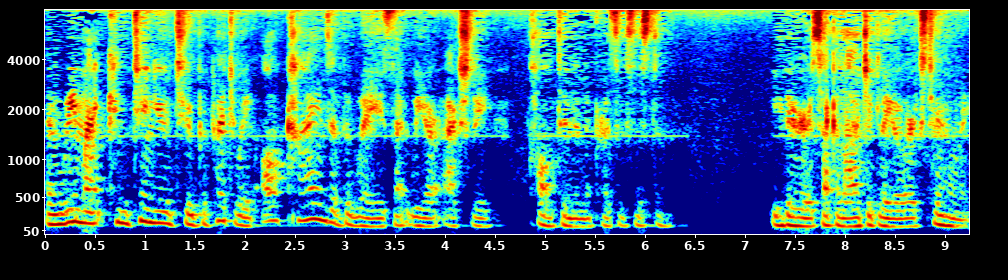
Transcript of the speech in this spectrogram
and we might continue to perpetuate all kinds of the ways that we are actually caught in an oppressive system, either psychologically or externally,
